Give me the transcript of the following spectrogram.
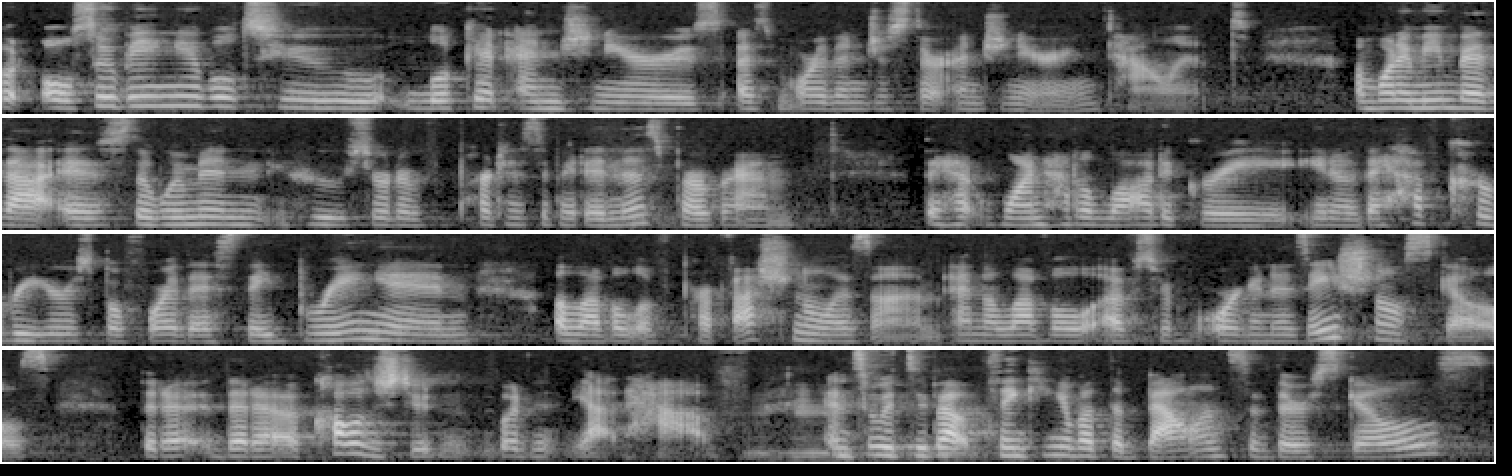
but also being able to look at engineers as more than just their engineering talent. And what I mean by that is the women who sort of participated in this program, they had one had a law degree, you know, they have careers before this. They bring in a level of professionalism and a level of sort of organizational skills that a, that a college student wouldn't yet have. Mm-hmm. And so it's about thinking about the balance of their skills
